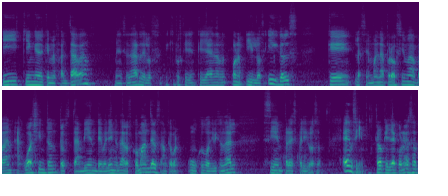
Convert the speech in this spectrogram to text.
¿Y quién era el que me faltaba? Mencionar de los equipos que, que ya ganaron, bueno, y los Eagles, que la semana próxima van a Washington, entonces también deberían ganar los Commanders, aunque bueno, un juego divisional siempre es peligroso. En fin, creo que ya con eso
